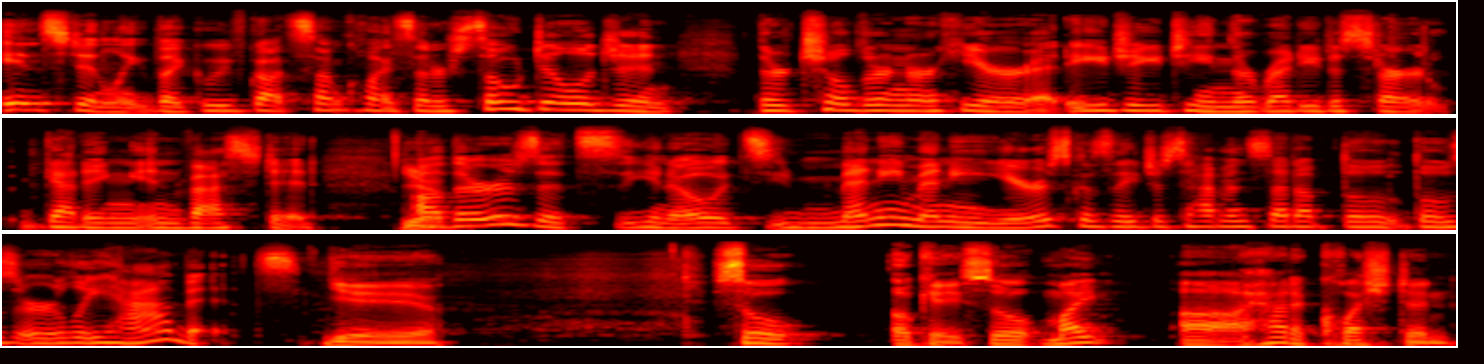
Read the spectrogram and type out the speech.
instantly. Like we've got some clients that are so diligent, their children are here at age 18, they're ready to start getting invested. Others, it's, you know, it's many, many years because they just haven't set up tho- those early habits. Yeah, yeah. yeah. So okay, so my uh, I had a question.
